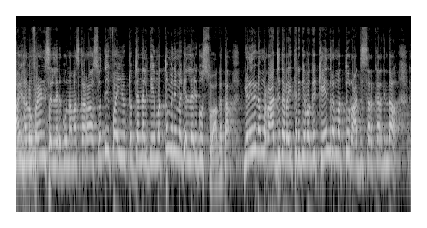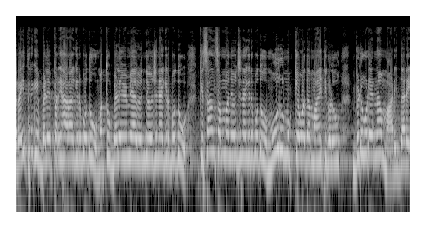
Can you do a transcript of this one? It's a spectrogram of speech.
ಹಾಯ್ ಹಲೋ ಫ್ರೆಂಡ್ಸ್ ಎಲ್ಲರಿಗೂ ನಮಸ್ಕಾರ. ಸುದ್ದಿ ಫೈ ಯೂಟ್ಯೂಬ್ ಚಾನಲ್ಗೆ ಮತ್ತೊಮ್ಮೆ ನಿಮಗೆಲ್ಲರಿಗೂ ಸ್ವಾಗತ. ಗೆಳೆಯರು, ನಮ್ಮ ರಾಜ್ಯದ ರೈತರಿಗೆ ಇವಾಗ ಕೇಂದ್ರ ಮತ್ತು ರಾಜ್ಯ ಸರ್ಕಾರದಿಂದ ರೈತರಿಗೆ ಬೆಳೆ ಪರಿಹಾರ ಆಗಿರ್ಬೋದು ಮತ್ತು ಬೆಳೆ ವಿಮೆ ಒಂದು ಯೋಜನೆ ಆಗಿರ್ಬೋದು, ಕಿಸಾನ್ ಸಮ್ಮಾನ್ ಯೋಜನೆ ಆಗಿರ್ಬೋದು, ಮೂರು ಮುಖ್ಯವಾದ ಮಾಹಿತಿಗಳು ಬಿಡುಗಡೆಯನ್ನ ಮಾಡಿದ್ದಾರೆ.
